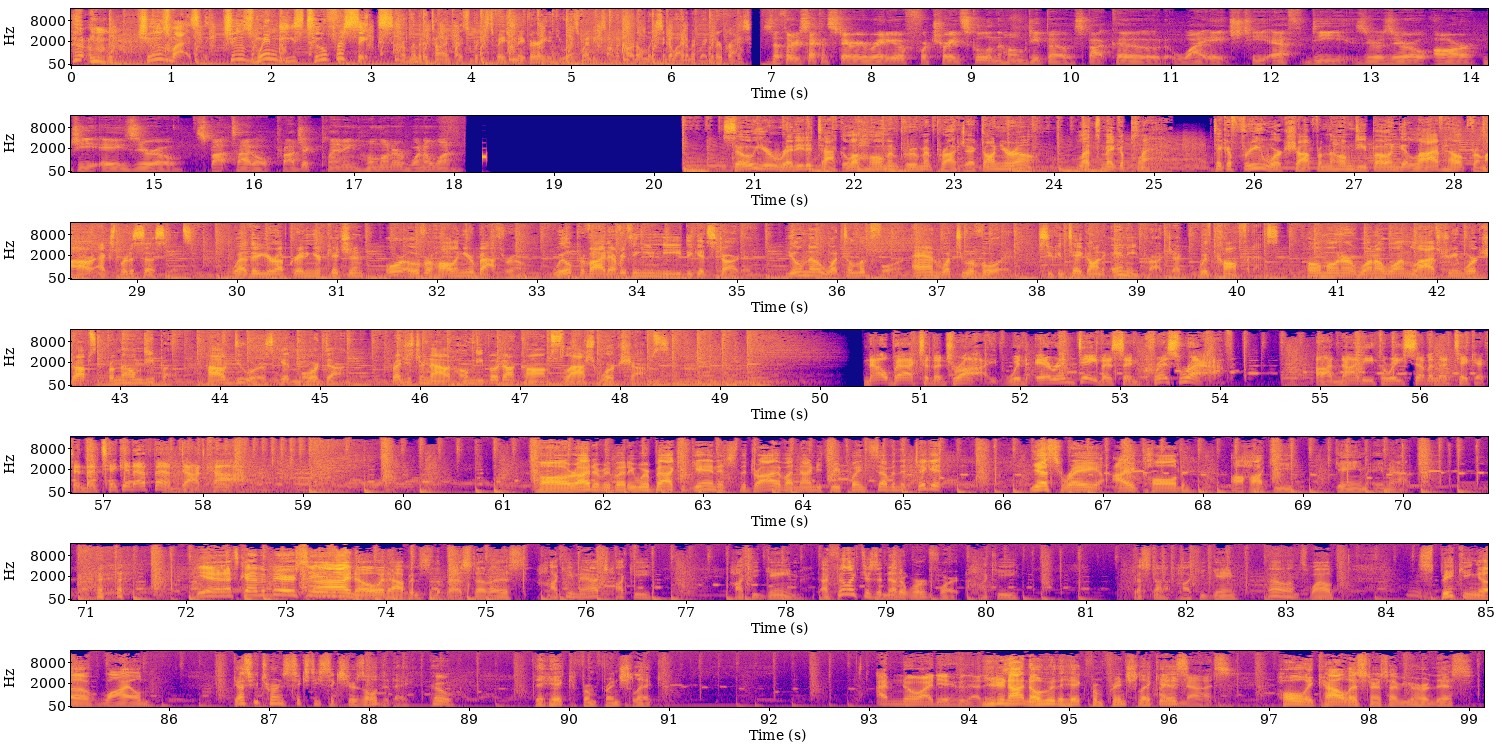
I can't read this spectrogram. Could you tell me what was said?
Choose wisely. Choose Wendy's two for six. For a limited time, price and participation may vary at U.S. Wendy's on the card only. Single item at regular price. This is a 30 second stereo radio for Trade School in the Home Depot. Spot code YHTFD00RGA0. Spot title Project Planning Homeowner 101. So you're ready to tackle a home improvement project on your own. Let's make a plan. Take a free workshop from the Home Depot and get live help from our expert associates. Whether you're upgrading your kitchen or overhauling your bathroom, we'll provide everything you need to get started. You'll know what to look for and what to avoid so you can take on any project with confidence. Homeowner 101 live stream workshops from the Home Depot. How doers get more done. Register now at homedepot.com/workshops. Now back to the drive with Aaron Davis and Chris Raff on 93.7 The Ticket and theticketfm.com. All right, everybody, we're back again. It's the drive on 93.7 The Ticket. Yes, Ray, I called a hockey game a match. Yeah, that's kind of embarrassing. I know it happens to the best of us. Hockey match, hockey, hockey game. I feel like there's another word for it. Hockey. Guess not. Hockey game. Oh, that's wild. Speaking of wild, guess who turned 66 years old today? Who? The Hick from French Lick. I have no idea who that is. You do not know who the Hick from French Lick I is? do not. Holy cow, listeners, have you heard this?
